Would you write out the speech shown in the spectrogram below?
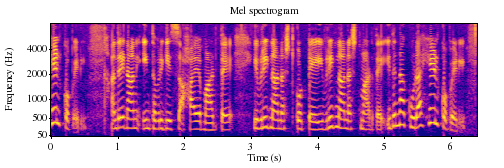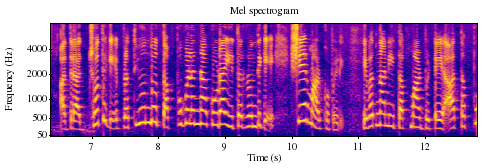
ಹೇಳ್ಕೋಬೇಡಿ. ಅಂದರೆ ನಾನು ಇಂಥವರಿಗೆ ಸಹಾಯ ಮಾಡಿದೆ, ಇವ್ರಿಗೆ ನಾನು ಅಷ್ಟು ಕೊಟ್ಟೆ, ಇವ್ರಿಗೆ ನಾನು ಅಷ್ಟು ಮಾಡಿದೆ, ಇದನ್ನು ಕೂಡ ಹೇಳ್ಕೋಬೇಡಿ. ಅದರ ಜೊತೆಗೆ ಪ್ರತಿಯೊಂದು ತಪ್ಪುಗಳನ್ನು ಕೂಡ ಇತರರೊಂದಿಗೆ ಶೇರ್ ಮಾಡ್ಕೋಬೇಡಿ. ಇವತ್ತು ನಾನು ಈ ತಪ್ಪು ಮಾಡಿಬಿಟ್ಟೆ, ಆ ತಪ್ಪು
